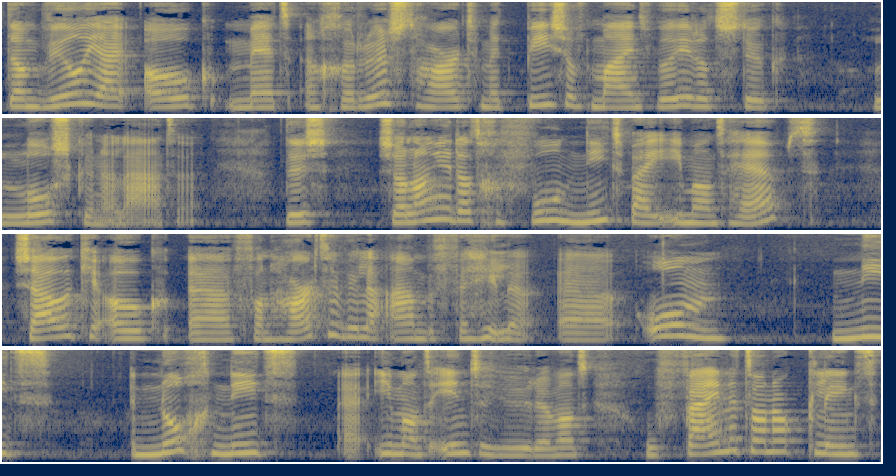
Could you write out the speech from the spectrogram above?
dan wil jij ook met een gerust hart, met peace of mind, wil je dat stuk los kunnen laten. Dus zolang je dat gevoel niet bij iemand hebt, zou ik je ook uh, van harte willen aanbevelen uh, om niet, nog niet uh, iemand in te huren. Want hoe fijn het dan ook klinkt,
